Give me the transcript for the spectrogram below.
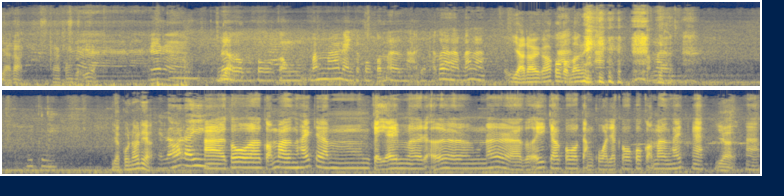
Dạ rồi ra con gửi rồi Đó là Dạ. đó là cô con bấm má đang cho cô cảm ơn họ thật có bấm à? Dạ rồi có cô cảm ơn đi. à, cảm ơn. Dạ. Cô nói đi ạ. Thì nói đi. À, cô cảm ơn hết um, chị em ở nói là gửi cho cô tặng quà cho cô cô cảm ơn hết nha. Dạ. À,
